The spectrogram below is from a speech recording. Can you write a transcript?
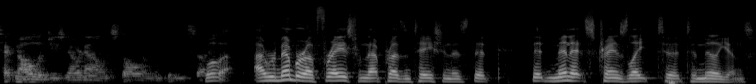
technologies now are now installing into these sites. Well, I remember a phrase from that presentation is that, that minutes translate to, to millions.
